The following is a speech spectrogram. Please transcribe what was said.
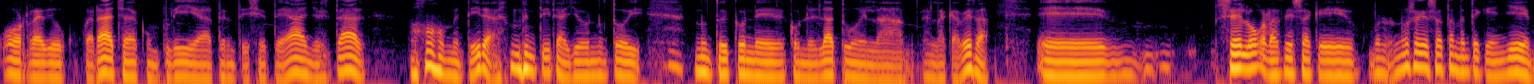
o oh, Radio Cucaracha cumplía 37 años y tal. No, mentira, mentira, yo no estoy no estoy con el con el dato en la en la cabeza. Eh, sélo gracias a que, bueno, no sé exactamente quién ye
